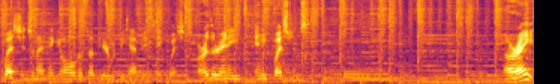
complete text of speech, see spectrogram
questions, and I think all of us up here would be happy to take questions. Are there any, any questions? All right.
